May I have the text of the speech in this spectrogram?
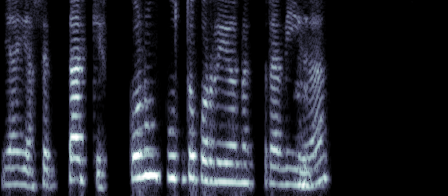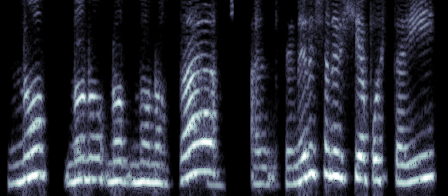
¿ya? y aceptar que con un punto corrido en nuestra vida, no, no, no, no, no nos da, al tener esa energía puesta ahí,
